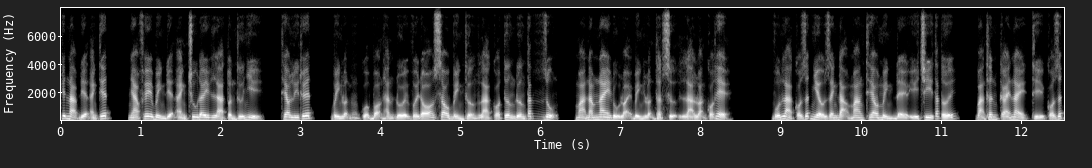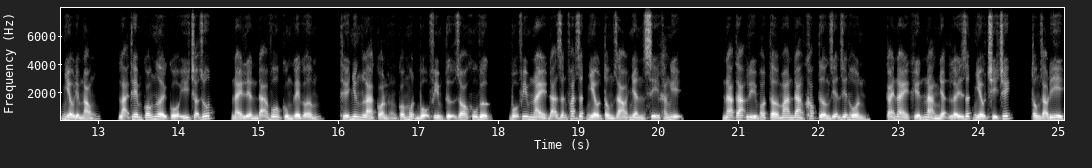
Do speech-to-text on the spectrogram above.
Kết nạp điện ảnh tiết nhà phê bình điện ảnh chu đây là tuần thứ nhì theo lý thuyết, bình luận của bọn hắn đối với đó sau bình thường là có tương đương tác dụng, mà năm nay đủ loại bình luận thật sự là loạn có thể. Vốn là có rất nhiều danh đạo mang theo mình để ý chi tắt tới, bản thân cái này thì có rất nhiều điểm nóng, lại thêm có người cố ý trợ giúp, này liền đã vô cùng ghê gớm, thế nhưng là còn có một bộ phim tự do khu vực, bộ phim này đã dẫn phát rất nhiều tôn giáo nhân sĩ kháng nghị. Nạ tạ lì potter man đang khóc tường diễn diễn hôn, cái này khiến nàng nhận lấy rất nhiều chỉ trích, tôn giáo đi.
